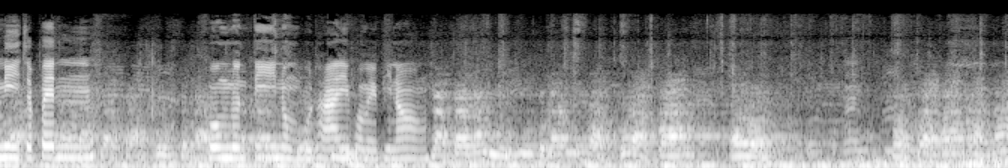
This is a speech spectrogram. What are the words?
นั่งอันนี้จะเป็นวงดนตรีหนุ่มผู้ไทยพ่อแม่พี่น้องหลับตานั่งอยู่ที่ประจำที่ครอบครัวของเออครอบครัวของหน้าน้า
